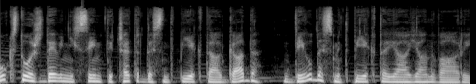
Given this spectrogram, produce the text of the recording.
Tūkstoš 945. gada 25. janvārī.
